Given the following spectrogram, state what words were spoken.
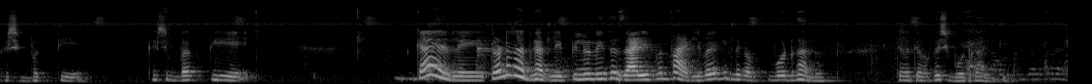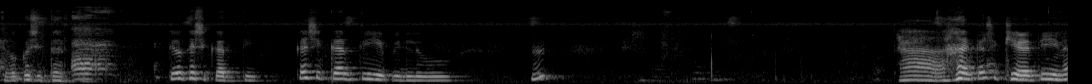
कशी बघतीये कशी बघतीये. काय झाले तोंडात हात घातले पिलून इथं जाळी पण फाडली. बघितलं का? बोट घालून. तेव्हा तेव्हा कशी बोट घालती? तेव्हा कशी धरती? तेव्हा कशी करती? कशी करतीये पिल्लू? हा? कशी खेळती ना?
